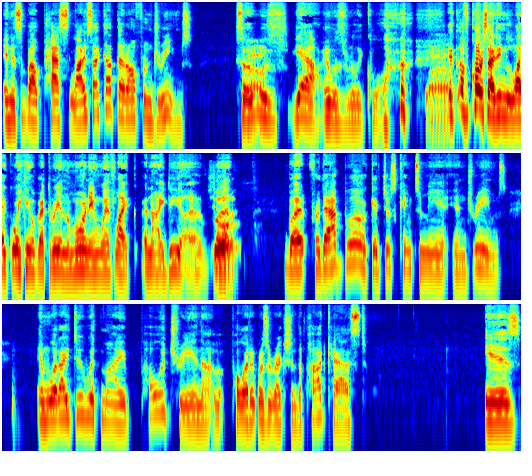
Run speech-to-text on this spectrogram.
and it's about past lives. I got that all from dreams. So wow. it was, yeah, it was really cool. Wow. it, of course, I didn't like waking up at three in the morning with like an idea. Sure. But, but for that book, it just came to me in dreams. And what I do with my poetry and the Poetic Resurrection, the podcast, is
